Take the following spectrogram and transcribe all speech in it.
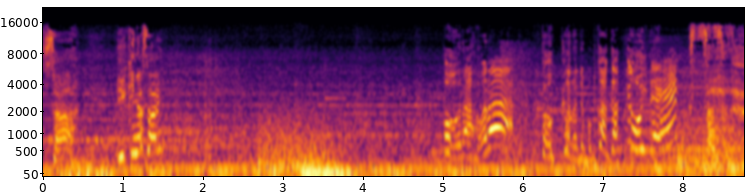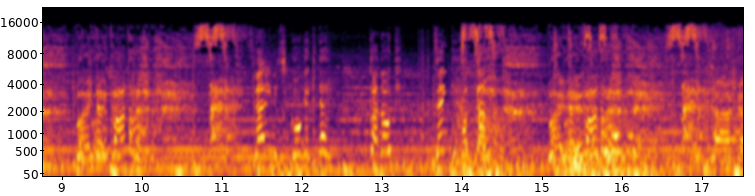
さあ行きなさい。ほらほらどっからでもかかっておいで。バイタルパートだい第二次攻撃隊可動機前期発艦バイタルパートだだから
